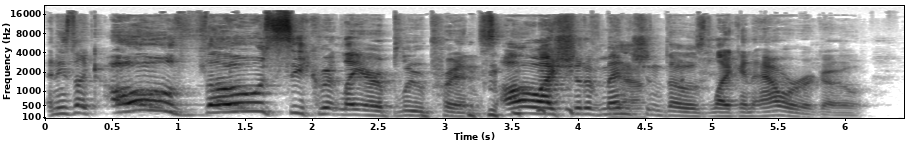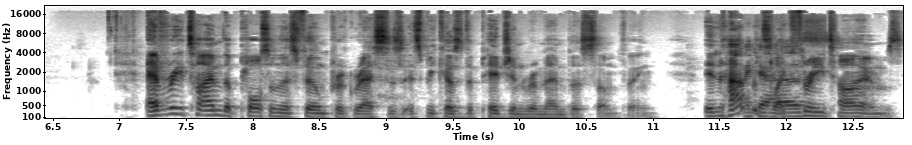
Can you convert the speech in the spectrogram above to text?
And he's like, "Oh, those secret layer blueprints. Oh, I should have Yeah. mentioned those like an hour ago." Every time the plot in this film progresses, it's because the pigeon remembers something. It happens like three times.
